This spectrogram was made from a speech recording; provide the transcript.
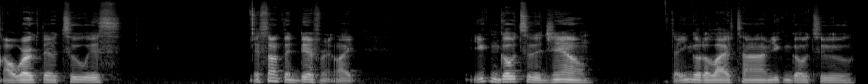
I work there too. It's it's something different. Like you can go to the gym. You can go to Lifetime. You can go to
